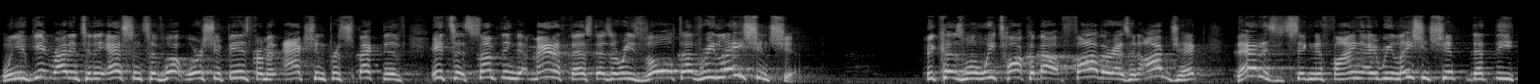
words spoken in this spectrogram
When you get right into the essence of what worship is from an action perspective, it's a, something that manifests as a result of relationship. Because when we talk about Father as an object, that is signifying a relationship that the,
